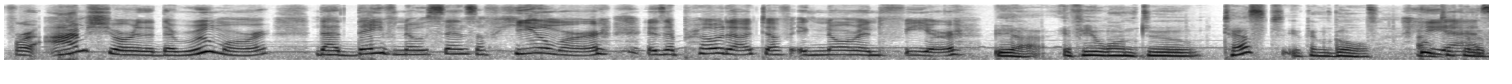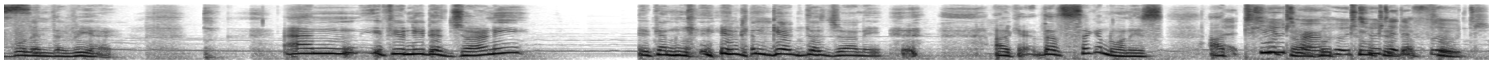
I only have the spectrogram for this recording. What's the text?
For I'm sure that the rumor that they've no sense of humor is a product of ignorant fear. Yeah. If you want to test, you can go and tickle a bull in the rear. And if you need a journey, you can you can get the journey. okay. The second one is a, A tutor who tooted a flute.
